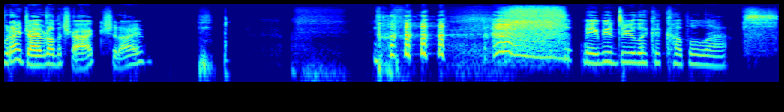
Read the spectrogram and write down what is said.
would I drive it on the track? Should I? maybe do like a couple laps.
